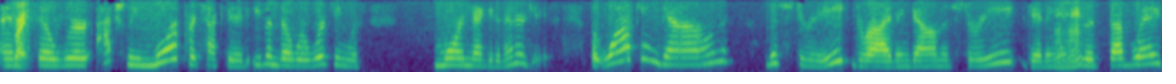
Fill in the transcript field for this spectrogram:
And Right. so we're actually more protected even though we're working with more negative energies. But walking down the street, driving down the street, getting Mhm. into the subway,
